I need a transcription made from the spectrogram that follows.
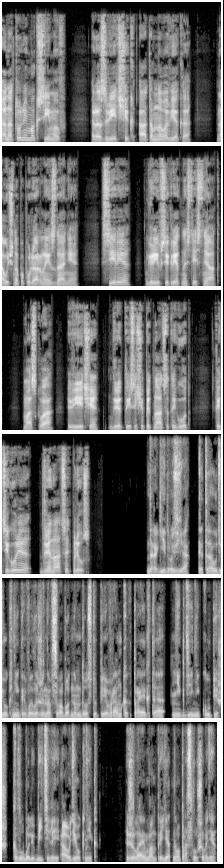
Анатолий Максимов. Разведчик атомного века. Научно-популярное издание. Серия «Гриф секретности» снят. Москва. Вече. 2015 год. Категория 12+. Дорогие друзья, эта аудиокнига выложена в свободном доступе в рамках проекта «Нигде не купишь» Клуба любителей аудиокниг. Желаем вам приятного прослушивания.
